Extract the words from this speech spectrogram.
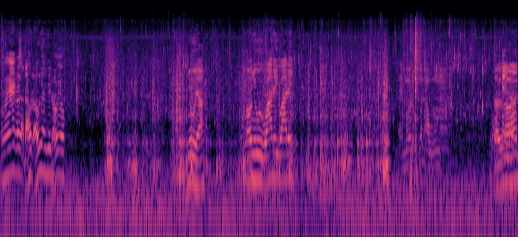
Con ngát nữa, đổ đổ vô, đổ vô. Nhui hả? Thôi nhui qua đi, qua đi. Nâu nữa nè Từ thôi. lên.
